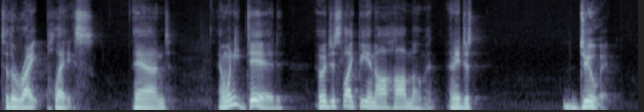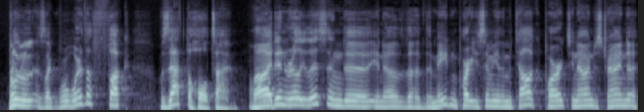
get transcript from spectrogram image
to the right place. And and when he did, it would just like be an aha moment. And he just do it. It's like, well, where the fuck was that the whole time? Well, I didn't really listen to, you know, the the maiden part you sent me the Metallica parts, you know, I'm just trying to,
